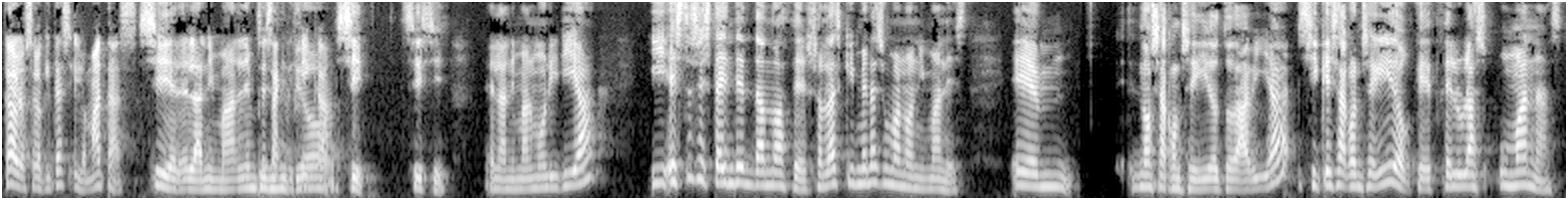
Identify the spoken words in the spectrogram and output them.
Claro, se lo quitas y lo matas. Sí, el, animal en se principio. Sacrifica. Sí, sí, sí. El animal moriría. Y esto se está intentando hacer. Son las quimeras humano-animales. Em, no se ha conseguido todavía. Sí que se ha conseguido que células humanas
